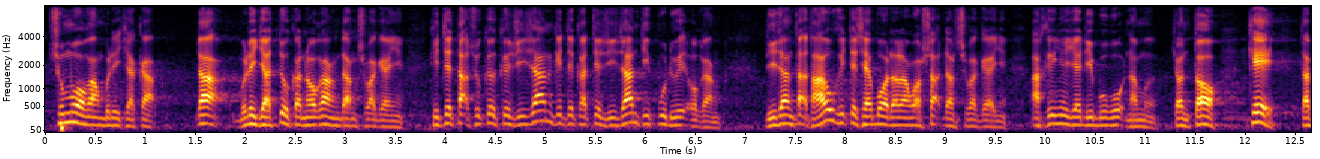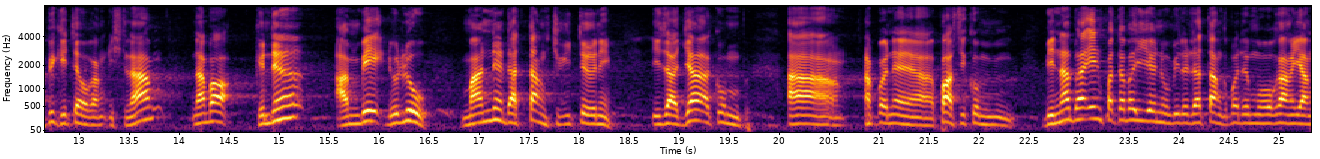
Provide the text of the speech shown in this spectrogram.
semua orang boleh cakap. Tak, boleh jatuhkan orang dan sebagainya. Kita tak suka ke Zizan, kita kata Zizan tipu duit orang. Zizan tak tahu, kita sebar dalam WhatsApp dan sebagainya. Akhirnya jadi buruk nama. Contoh, okey, tapi kita orang Islam, nampak? Kena ambil dulu mana datang cerita ni. Iza ja'akum uh, apa ni fasikum binabain fatabayyanu. Bila datang kepada orang yang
